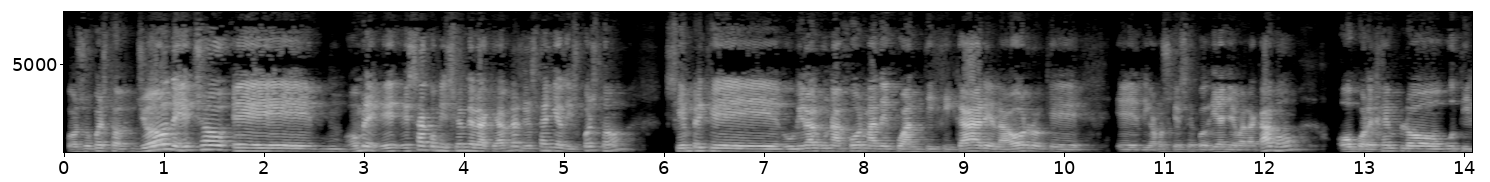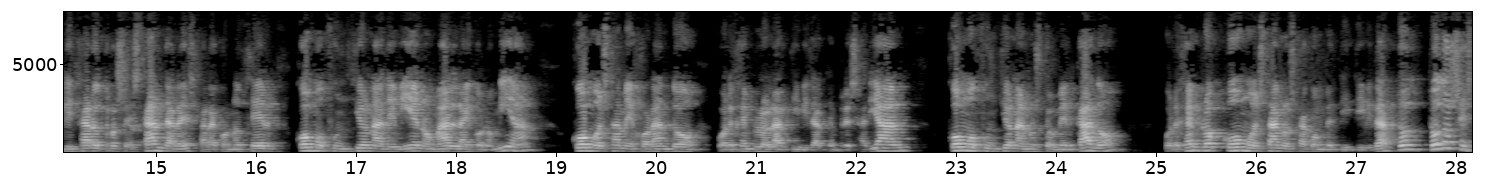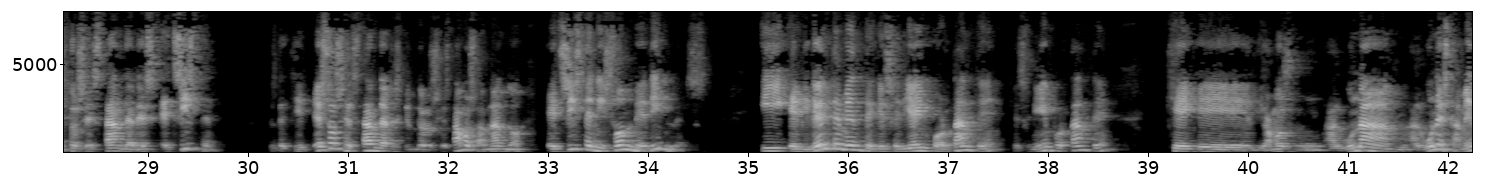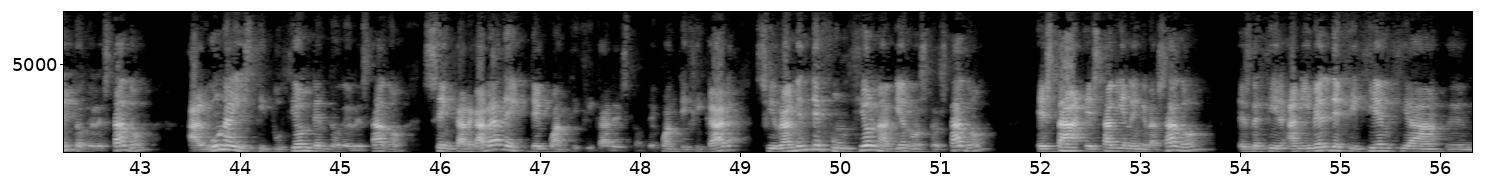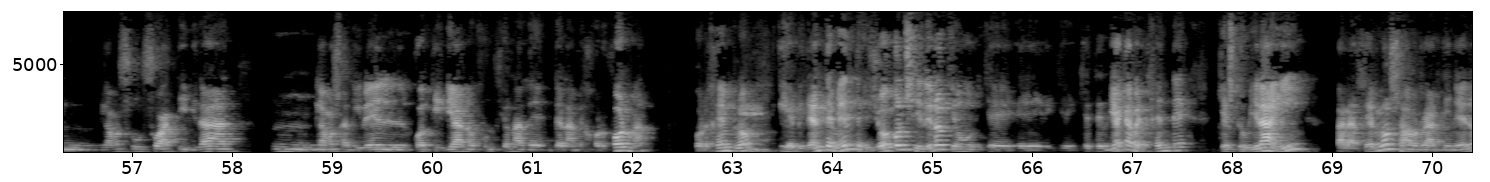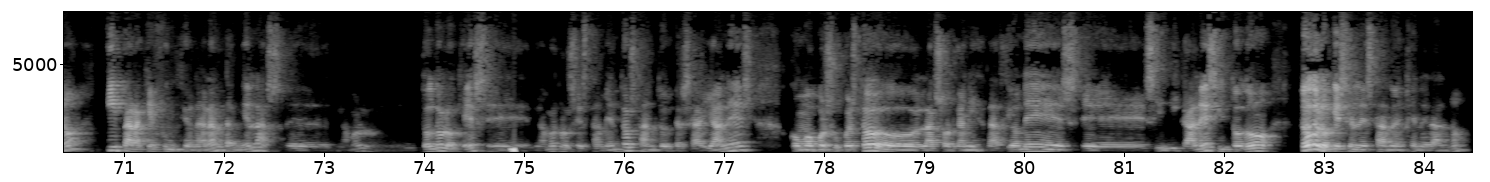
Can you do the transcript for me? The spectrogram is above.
Por supuesto. Yo, de hecho, eh, hombre, e-, esa comisión de la que hablas, yo estaría dispuesto, siempre que hubiera alguna forma de cuantificar el ahorro que, eh, digamos, que se podría llevar a cabo, o, por ejemplo, utilizar otros estándares para conocer cómo funciona de bien o mal la economía, cómo está mejorando, por ejemplo, la actividad empresarial, cómo funciona nuestro mercado, por ejemplo, cómo está nuestra competitividad. todos estos estándares existen. Es decir, esos estándares de los que estamos hablando existen y son medibles. Y evidentemente que sería importante, que sería importante que, eh, digamos, alguna, algún estamento del Estado, alguna institución dentro del Estado, se encargara de, cuantificar esto, de cuantificar si realmente funciona bien nuestro Estado, está, está bien engrasado, es decir, a nivel de eficiencia, digamos, su, actividad, mm, digamos, a nivel cotidiano funciona de, la mejor forma, por ejemplo, y evidentemente yo considero que, que, que tendría que haber gente que estuviera ahí para hacernos ahorrar dinero y para que funcionaran también las, eh, digamos, todo lo que es, eh, digamos, los estamentos, tanto empresariales como, por supuesto, las organizaciones eh, sindicales y todo, todo lo que es el Estado en general, ¿no?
